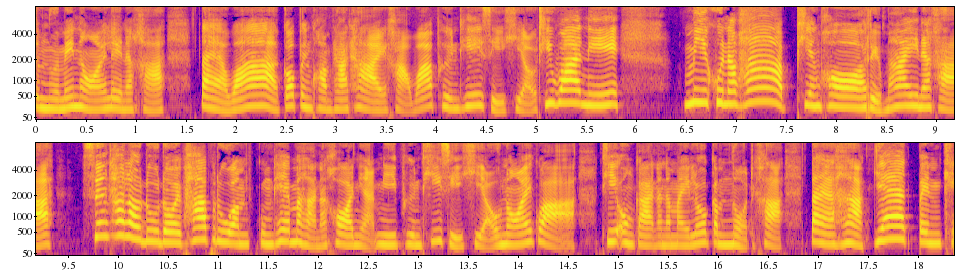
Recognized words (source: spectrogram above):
จำนวนไม่น้อยเลยนะคะ แต่ว่าก็เป็นความท้าทายค่ะว่าพื้นที่สีเขียวที่ว่านี้ มีคุณภาพเพียงพอหรือไม่นะคะ ซึ่งถ้าเราดูโดยภาพรวมกรุงเทพมหานครเนี่ยมีพื้นที่สีเขียวน้อยกว่า ที่องค์การอนามัยโลกกำหนดค่ะ แต่หากแยกเป็นเข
